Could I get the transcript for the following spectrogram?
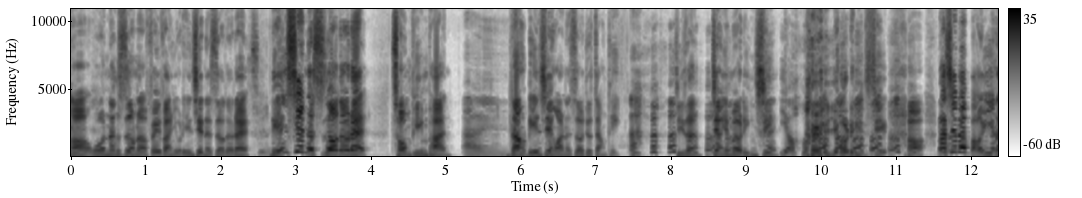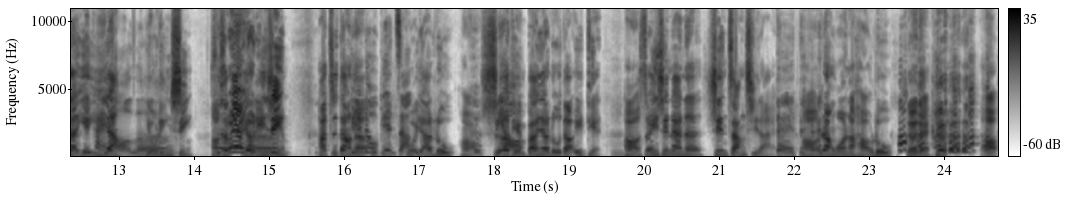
啊，我那个时候呢，非凡有连线的时候，对不对是？连线的时候，对不对？从平盘哎，让连线完的时候就涨停，提升这样有没有灵性？有 有灵性啊、那现在宝一呢也一样有灵性。好、真什么样有的灵性？他知道呢边，录边涨，我要录哈，十二点半要录到一点，好、所以现在呢先涨起来，对对好、让我呢好录，对不对？哦，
